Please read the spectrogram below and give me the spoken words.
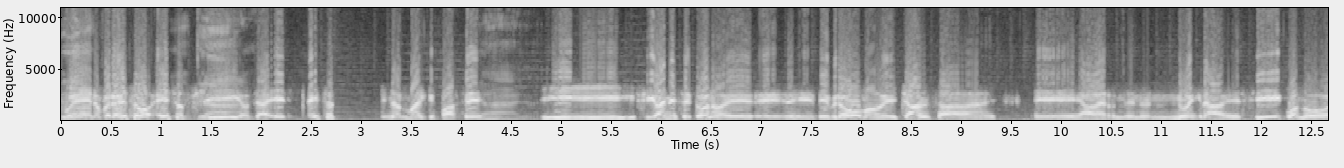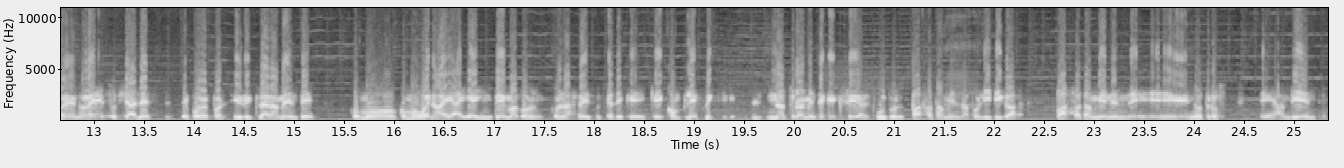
Bueno, pero eso eso sí, o sea, es- eso es normal que pase. Y, y si van ese tono de, de- de- de broma o de chanza, eh, a ver, no, no- no es grave. Sí, cuando en redes sociales se puede percibir claramente como, como bueno, ahí, ahí hay un tema con, con las redes sociales que, que es complejo y que naturalmente que excede al fútbol. Pasa también en la política, pasa también en, eh, en otros eh, ambientes.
